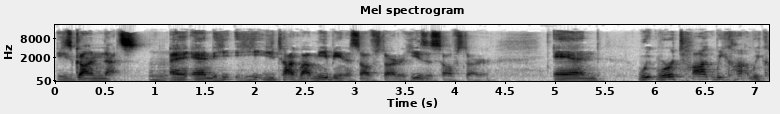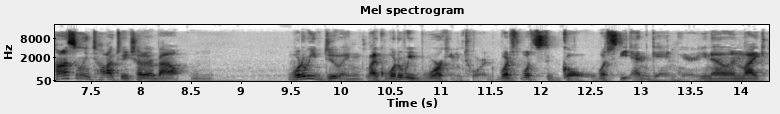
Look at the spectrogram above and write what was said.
he's gone nuts. And, and he, he you talk about me being a self starter. He's a self starter, and we, we're talk we con- we constantly talk to each other about what are we doing? Like, what are we working toward? What's what's the goal? What's the end game here? You know, and like,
